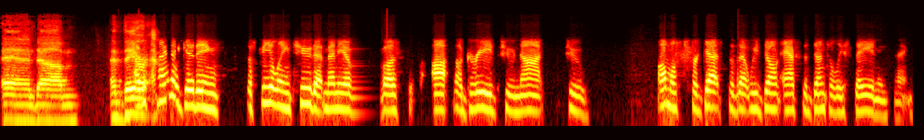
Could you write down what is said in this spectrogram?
and um, and they I are kind of getting the feeling too that many of us uh, agreed to not to almost forget so that we don't accidentally say anything.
